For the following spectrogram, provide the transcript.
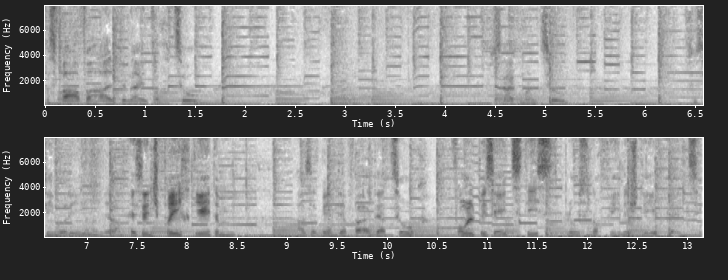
das Fahrverhalten einfach zu sagt man, zu, zu simulieren. Ja. Es entspricht jedem, also wenn der, der Zug voll besetzt ist, plus noch viele Stehplätze.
